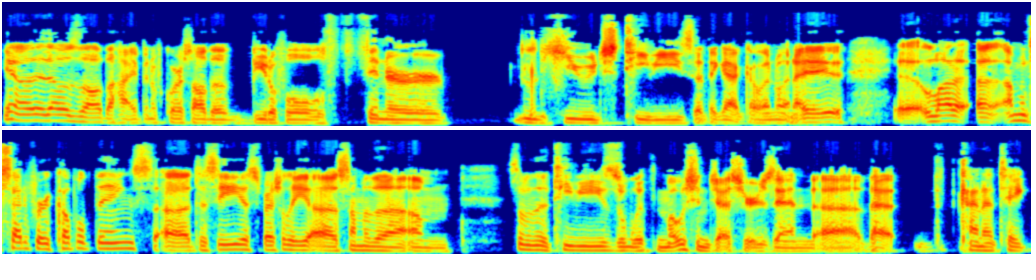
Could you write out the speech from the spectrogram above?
you know, that was all the hype, and of course, all the beautiful thinner huge TVs that they got going on. I, a lot of, uh, I'm excited for a couple things, uh, to see, especially, uh, some of the, um, some of the TVs with motion gestures and, uh, that kind of take,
